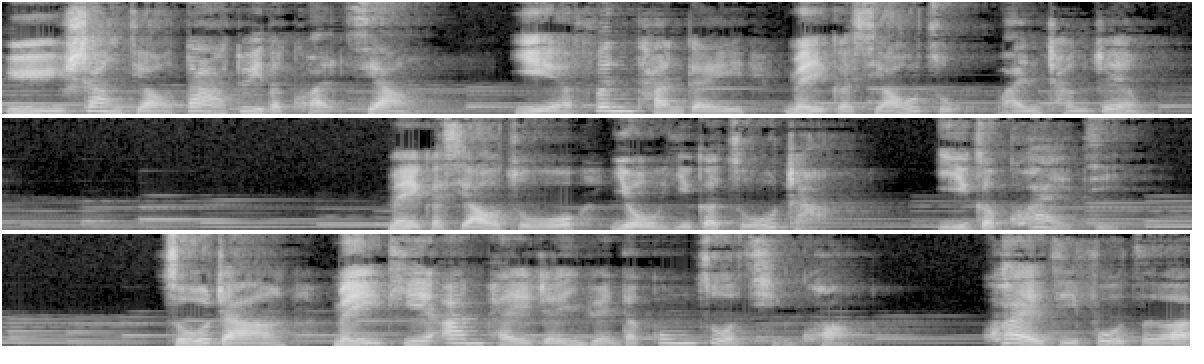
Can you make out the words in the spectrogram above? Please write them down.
与上缴大队的款项。也分摊给每个小组完成任务。每个小组有一个组长，一个会计。组长每天安排人员的工作情况，会计负责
